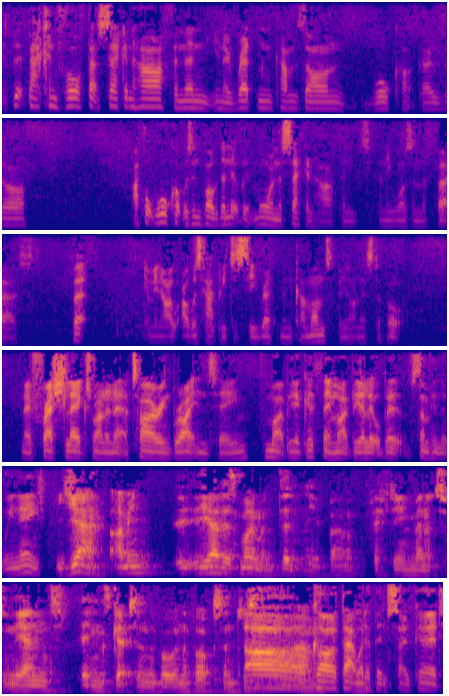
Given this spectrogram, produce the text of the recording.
it's a bit back and forth that second half, and then you know Redmond comes on, Walcott goes off. I thought Walcott was involved a little bit more in the second half than he, than he was in the first. But, I mean, I, I was happy to see Redmond come on, to be honest. I thought, you know, fresh legs running at a tiring Brighton team might be a good thing, might be a little bit of something that we need. Yeah, I mean, he had his moment, didn't he? About 15 minutes from the end, Ings gets in the ball in the box and just. Oh, um, God, that would have been so good.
